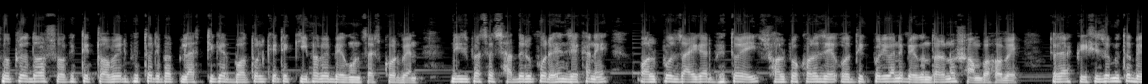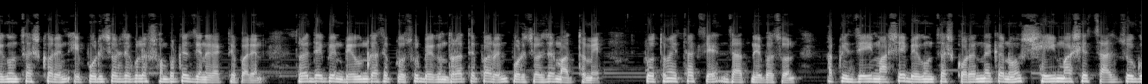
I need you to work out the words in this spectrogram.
সুপ্রিয় দর্শক, একটি টবের ভিতরে বা প্লাস্টিকের বোতল কেটে কীভাবে বেগুন চাষ করবেন? নিজ বাসার ছাদের উপরে, যেখানে অল্প জায়গার ভিতরেই স্বল্প খরচে অধিক পরিমাণে বেগুন ধরানো সম্ভব হবে। তো যারা কৃষি জমিতে বেগুন চাষ করেন, এই পরিচর্যাগুলো সম্পর্কে জেনে রাখতে পারেন। তাহলে দেখবেন বেগুন গাছে প্রচুর বেগুন ধরাতে পারেন পরিচর্যার মাধ্যমে। প্রথমেই থাকছে জাত নির্বাচন। আপনি যেই মাসে বেগুন চাষ করেন না কেন, সেই মাসে চাষযোগ্য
